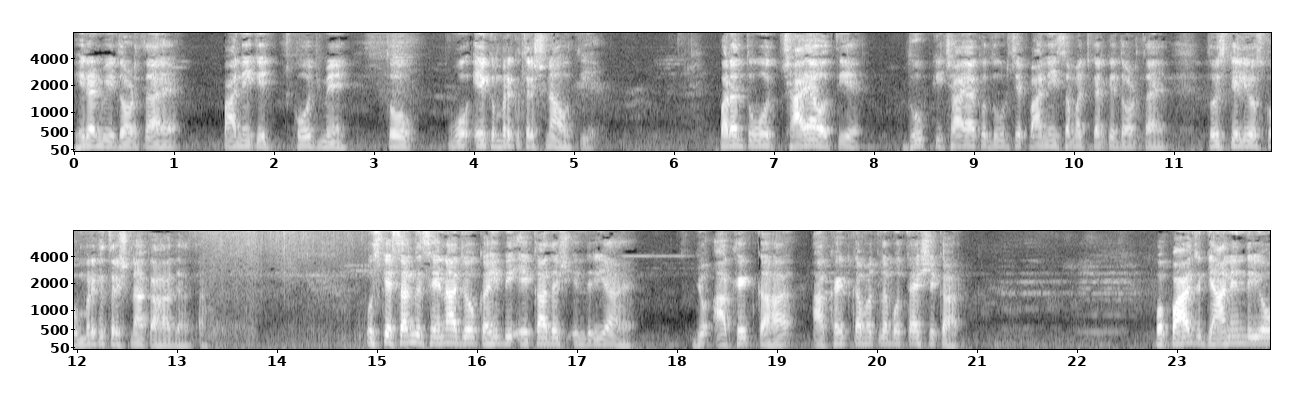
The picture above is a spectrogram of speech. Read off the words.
हिरण भी दौड़ता है पानी की खोज में तो वो एक मृग तृष्णा होती है। परंतु वो छाया होती है धूप की छाया को दूर से पानी समझ करके दौड़ता है तो इसके लिए उसको मृग तृष्णा कहा जाता है। उसके संग सेना जो कहीं भी एकादश इंद्रिया है, जो आखेट कहा आखेट का मतलब होता है शिकार। वह पाँच ज्ञानेन्द्रियों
